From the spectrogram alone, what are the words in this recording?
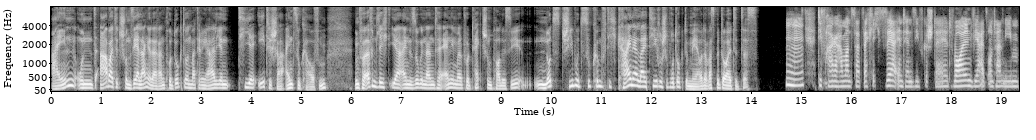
ein und arbeitet schon sehr lange daran, Produkte und Materialien tierethischer einzukaufen. Nun veröffentlicht ihr eine sogenannte Animal Protection Policy. Nutzt Chibo zukünftig keinerlei tierische Produkte mehr oder was bedeutet das? Mhm. Die Frage haben wir uns tatsächlich sehr intensiv gestellt. Wollen wir als Unternehmen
